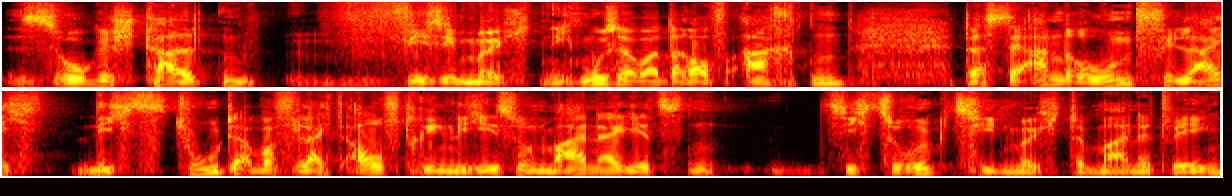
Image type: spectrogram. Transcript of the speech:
so gestalten, wie sie möchten. Ich muss aber darauf achten, dass der andere Hund vielleicht nichts tut, aber vielleicht aufdringlich ist und meiner jetzt sich zurückziehen möchte, meinetwegen.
